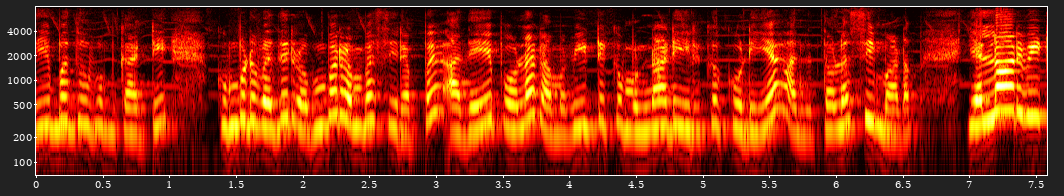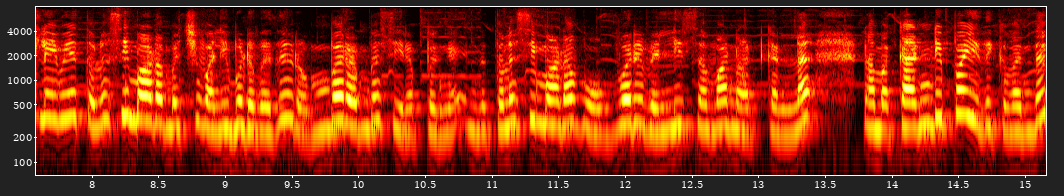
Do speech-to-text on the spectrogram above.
தீபதூபம் காட்டி கும்பிடுவது ரொம்ப ரொம்ப சிறப்பு. அதே போல் நம்ம வீட்டுக்கு முன்னாடி இருக்கக்கூடிய அந்த துளசி மாடம். எல்லார் வீட்லேயுமே துளசி மாடம் வச்சு வழிபடுவது ரொம்ப ரொம்ப சிறப்புங்க. இந்த துளசி மாடம் ஒவ்வொரு வெள்ளி செவ்வாய் நாட்களில் நம்ம கண்டிப்பாக இதுக்கு வந்து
